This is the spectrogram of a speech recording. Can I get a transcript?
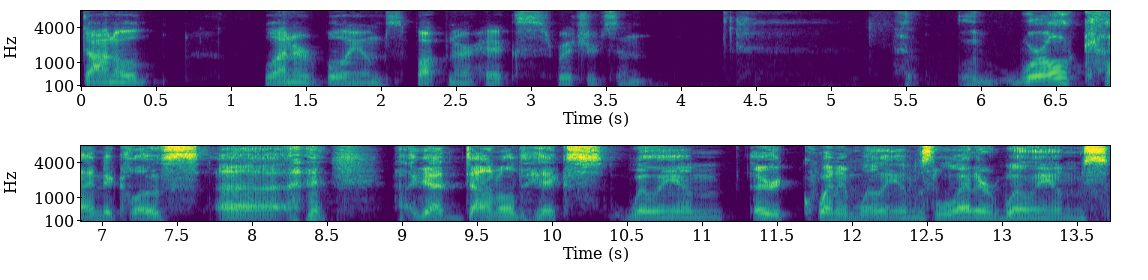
Donald, Leonard Williams, Buckner, Hicks, Richardson. We're all kind of close. Uh, I got Donald Hicks, William or Quinnen Williams, Leonard Williams,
